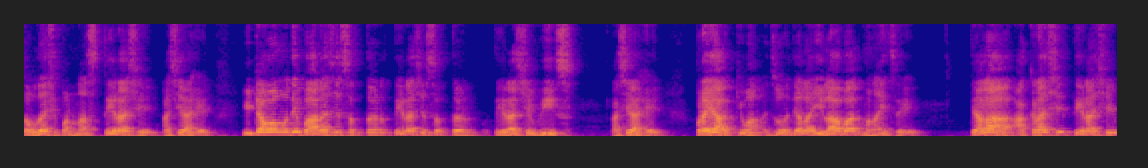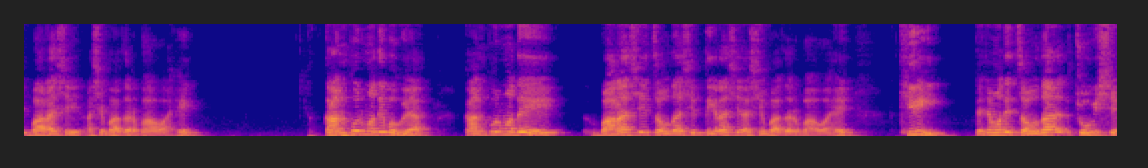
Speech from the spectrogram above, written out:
चौदाशे पन्नास तेराशे असे आहेत. इटावामध्ये बाराशे सत्तर तेराशे सत्तर तेराशे वीस असे आहे प्रयाग किंवा जो ज्याला इलाहाबाद म्हणायचे त्याला अकराशे तेराशे बाराशे असे बाजारभाव आहे. कानपूरमध्ये बघूया. कानपूरमध्ये बाराशे चौदाशे तेराशे असे बाजारभाव आहे. खिरी त्याच्यामध्ये चौदा चोवीसशे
